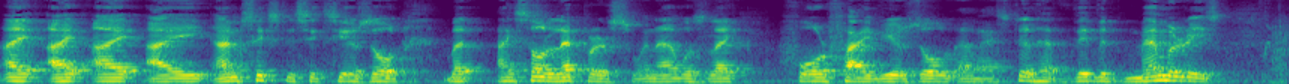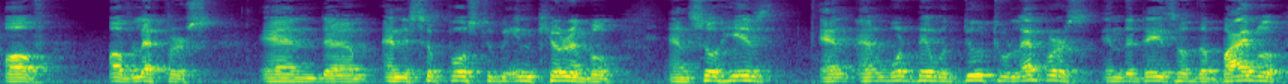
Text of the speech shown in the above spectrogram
I, I, I, I, I'm 66 years old, but I saw lepers when I was like four or five years old, and I still have vivid memories of of lepers, and um, and it's supposed to be incurable. And so here's and and what they would do to lepers in the days of the Bible,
